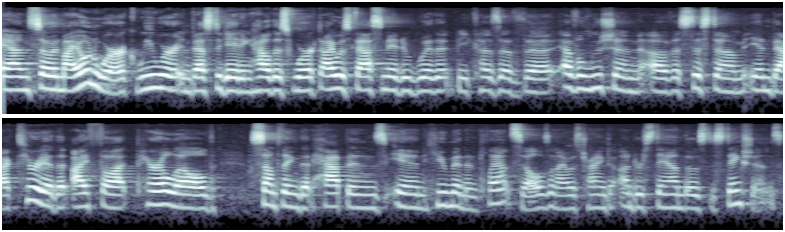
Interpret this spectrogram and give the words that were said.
And so in my own work, we were investigating how this worked. I was fascinated with it because of the evolution of a system in bacteria that I thought paralleled something that happens in human and plant cells, and I was trying to understand those distinctions.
